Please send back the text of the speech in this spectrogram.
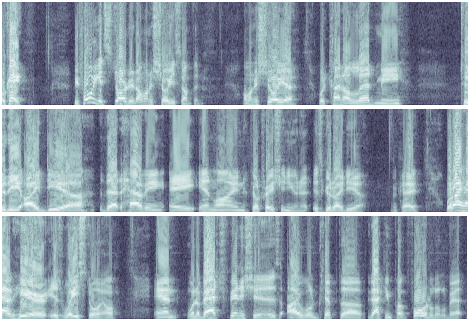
Okay, before we get started, I want to show you something. I want to show you what kind of led me to the idea that having a inline filtration unit is a good idea. Okay, what I have here is waste oil, and when a batch finishes, I will tip the vacuum pump forward a little bit,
